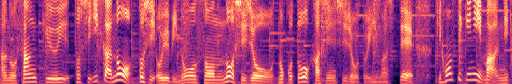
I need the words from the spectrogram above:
あの、産級都市以下の都市及び農村の市場のことを過信市場と言いまして、基本的に、まあ、日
